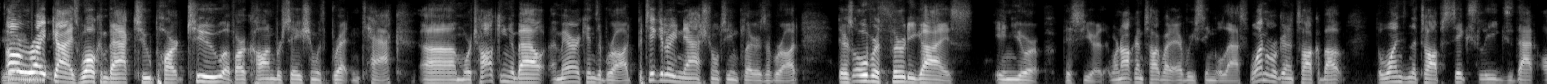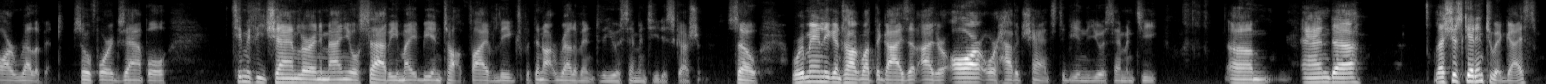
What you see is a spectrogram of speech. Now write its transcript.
Yeah. All right, guys, welcome back to part two of our conversation with Brett and Tac. Um, we're talking about Americans abroad, particularly national team players abroad. There's over 30 guys in Europe this year. We're not going to talk about every single last one. We're going to talk about the ones in the top six leagues that are relevant. So, for example, Timothy Chandler and Emmanuel Sabbi might be in top five leagues, but they're not relevant to the USMNT discussion. So, we're mainly going to talk about the guys that either are or have a chance to be in the USMNT. Um, and uh, let's just get into it, guys.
